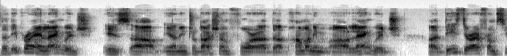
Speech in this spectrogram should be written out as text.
The D programming language is uh, an introduction for uh, the homonym uh, language. Uh, these derive from C++.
